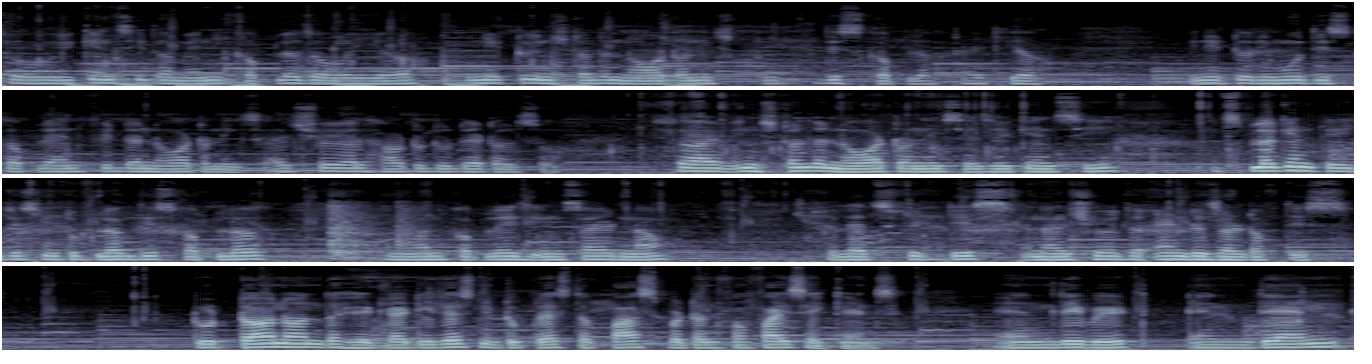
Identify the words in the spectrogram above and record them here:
so you can see the many couplers over here. You need to install the Novatronix to this coupler right here. You need to remove this coupler and fit the Novatronix I'll show you all how to do that also. So I've installed the Novatronix as you can see. It's plug and play. You just need to plug this coupler and one coupler is inside now so let's fit this and I'll show you the end result of this. To turn on the headlight you just need to press the pass button for 5 seconds and leave it. And then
